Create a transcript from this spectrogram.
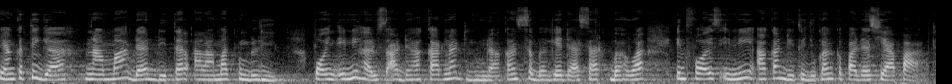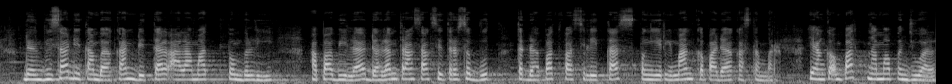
Yang ketiga, nama dan detail alamat pembeli. Poin ini harus ada karena digunakan sebagai dasar bahwa invoice ini akan ditujukan kepada siapa dan bisa ditambahkan detail alamat pembeli apabila dalam transaksi tersebut terdapat fasilitas pengiriman kepada customer. Yang keempat, nama penjual.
